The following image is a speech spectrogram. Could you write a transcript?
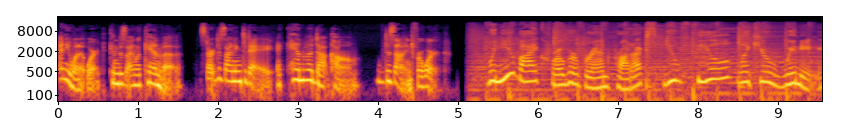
Anyone at work can design with Canva. Start designing today at canva.com. Designed for work. When you buy Kroger brand products, you feel like you're winning.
